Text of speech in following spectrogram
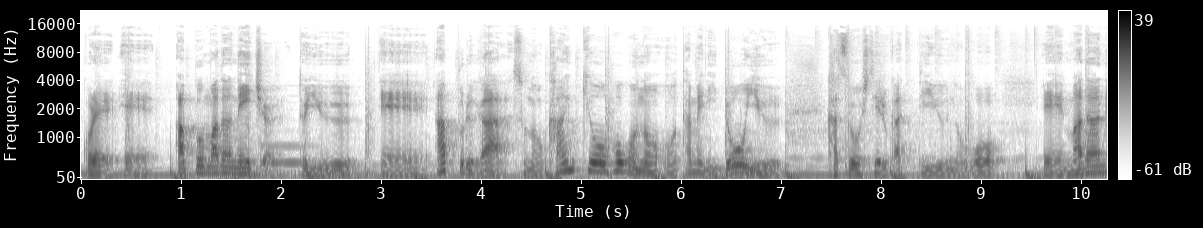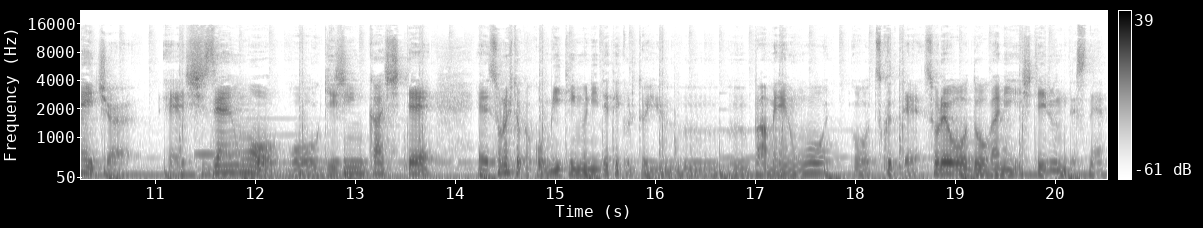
これ、えー、Apple Mother Nature という、えー、Apple がその環境保護のためにどういう活動しているかっていうのを、えー、マダーネイチャー、えー、自然を擬人化して、えー、その人がこうミーティングに出てくるという場面を作ってそれを動画にしているんですね。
